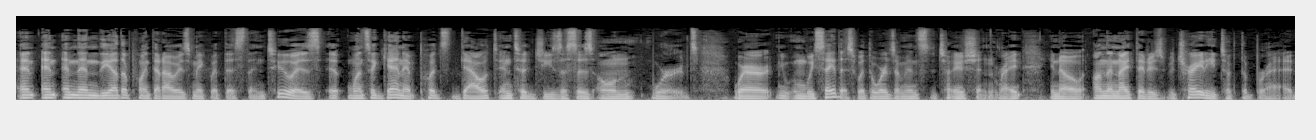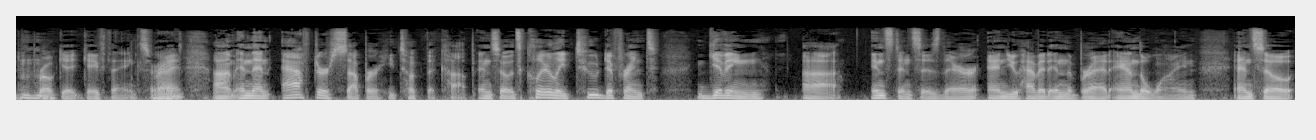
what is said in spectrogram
and, and and then the other point that i always make with this then too is it, once again it puts doubt into jesus's own words where when we say this with the words of institution right you know on the night that he was betrayed he took the bread broke it gave thanks right, Right. Um, and then after supper he took the cup. And so it's clearly two different giving uh instances there and you have it in the bread and the wine. And so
